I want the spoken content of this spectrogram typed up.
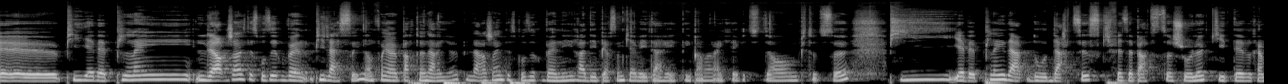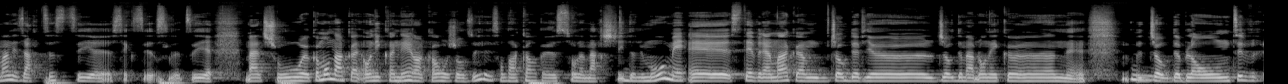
Euh, puis il y avait plein l'argent était supposé revenir puis la C, dans le fond, il y a un partenariat, puis l'argent était supposé revenir à des personnes qui avaient été arrêtées pendant la grève étudiante puis tout ça. Puis il y avait plein d'autres d'artistes qui faisaient partie de ce show-là qui étaient vraiment des artistes euh, sexistes là, tu sais macho, euh, comme on en on les connaît encore aujourd'hui, là, ils sont encore euh, sur le marché de l'humour, mais euh, c'était vraiment comme joke de viol, joke de ma blonde est conne, euh, Mm. joke de blonde, tu sais vr-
